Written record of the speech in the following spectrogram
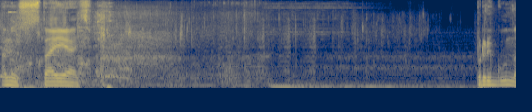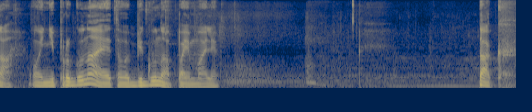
А ну, стоять. Прыгуна. Ой, не прыгуна, а этого бегуна поймали. Так,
